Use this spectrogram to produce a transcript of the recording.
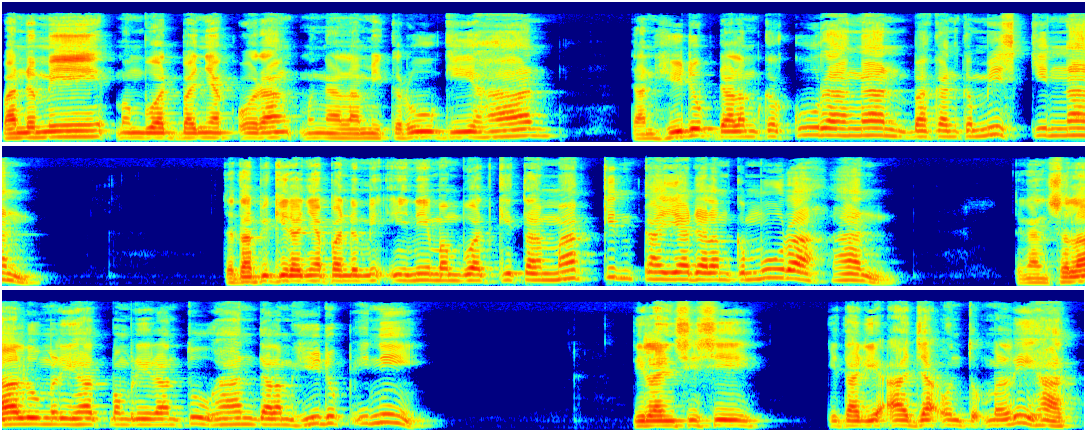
Pandemi membuat banyak orang mengalami kerugian dan hidup dalam kekurangan, bahkan kemiskinan. Tetapi kiranya pandemi ini membuat kita makin kaya dalam kemurahan dengan selalu melihat pemberian Tuhan dalam hidup ini. Di lain sisi, kita diajak untuk melihat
